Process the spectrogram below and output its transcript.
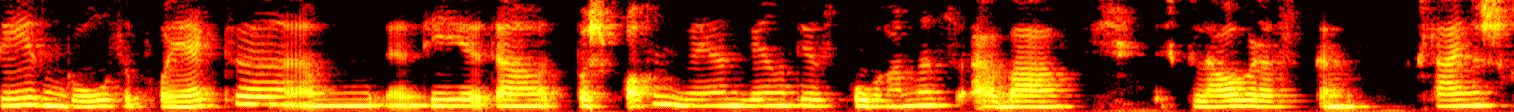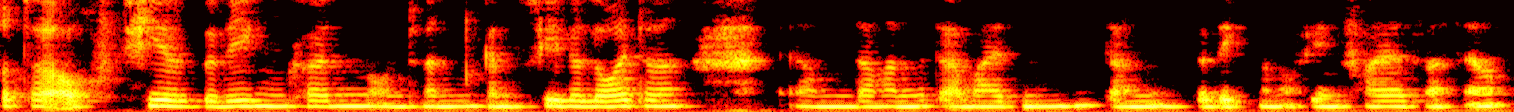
riesengroße Projekte, ähm, die da besprochen werden während dieses Programmes. Aber ich glaube, dass ganz kleine Schritte auch viel bewegen können. Und wenn ganz viele Leute ähm, daran mitarbeiten, dann bewegt man auf jeden Fall etwas, ja.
